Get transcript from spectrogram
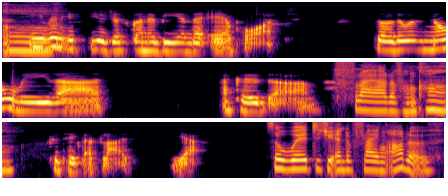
oh. even if you're just going to be in the airport. So there was no way that I could um, fly out of Hong Kong. Could take that flight. Yeah. So where did you end up flying out of?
